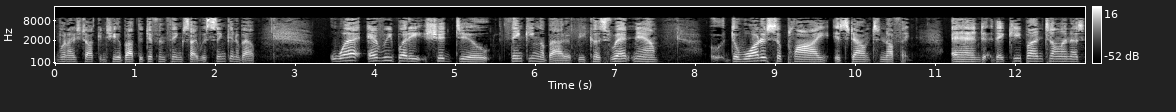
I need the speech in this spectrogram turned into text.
when I was talking to you about the different things I was thinking about. What everybody should do, thinking about it, because right now the water supply is down to nothing, and they keep on telling us.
